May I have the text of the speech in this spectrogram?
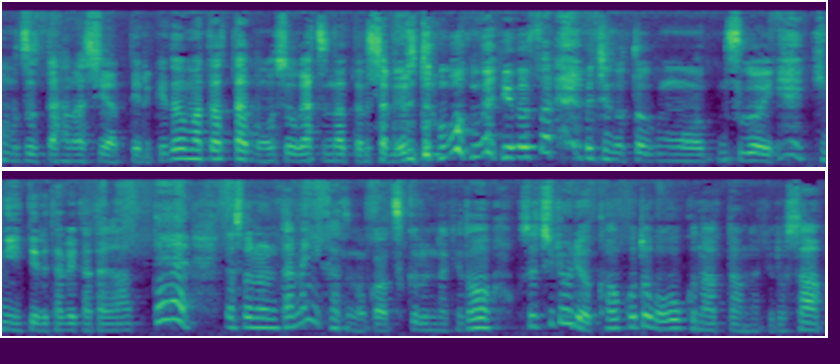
もうずっと話し合ってるけど、また多分お正月になったら喋ると思うんだけどさ、うちのともすごい気に入ってる食べ方があって、それのためにカツノコは作るんだけど、おせち料理を買うことが多くなったんだけどさ、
